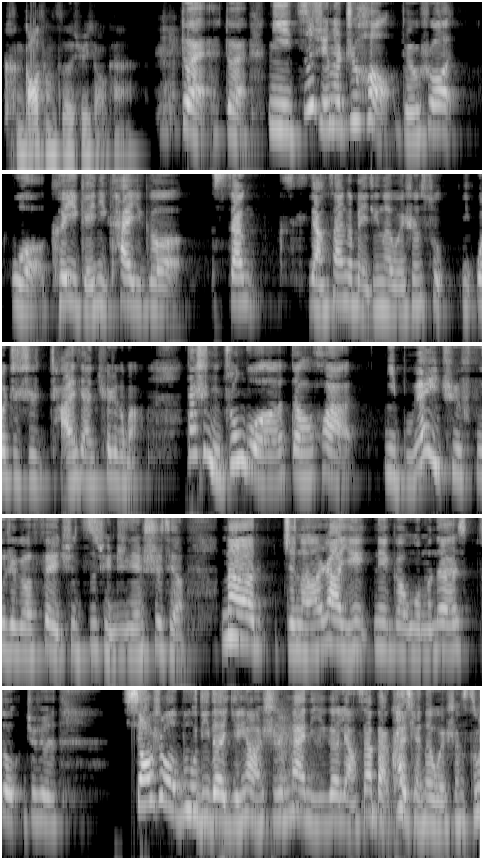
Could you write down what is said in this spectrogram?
很高层次的需求，看来。对对，你咨询了之后，比如说我可以给你开一个三两三个美金的维生素，你我只是查了一下，你缺这个码。但是你中国的话，你不愿意去付这个费去咨询这件事情，那只能让营那个我们的做就是销售目的的营养师卖你一个两三百块钱的维生素。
